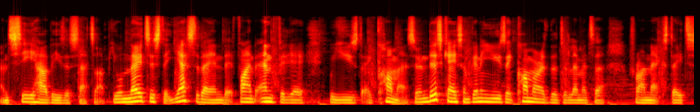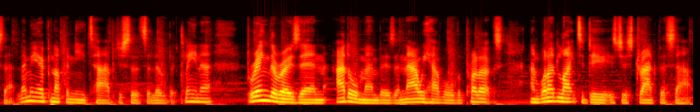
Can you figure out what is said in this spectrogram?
and see how these are set up. You'll notice that yesterday in the FINDNTH video, we used a comma. So in this case, I'm going to use a comma as the delimiter for our next data set. Let me open up a new tab just so it's a little bit cleaner bring the rows in, add all members, and now we have all the products. And what I'd like to do is just drag this out.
